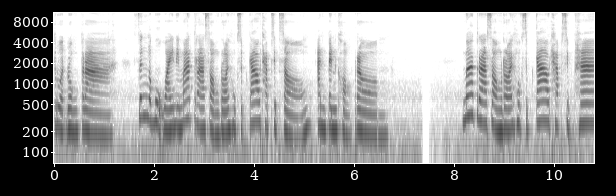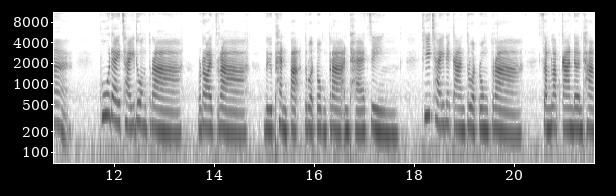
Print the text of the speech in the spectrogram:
ตรวจลงตราซึ่งระบุไว้ในมาตรา 269ทับ12 อันเป็นของปลอม มาตรา 269ทับ15 ผู้ใดใช้ดวงตรา รอยตรา หรือแผ่นปะตรวจลงตราอันแท้จริง ที่ใช้ในการตรวจลงตราสำหรับการเดินทาง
